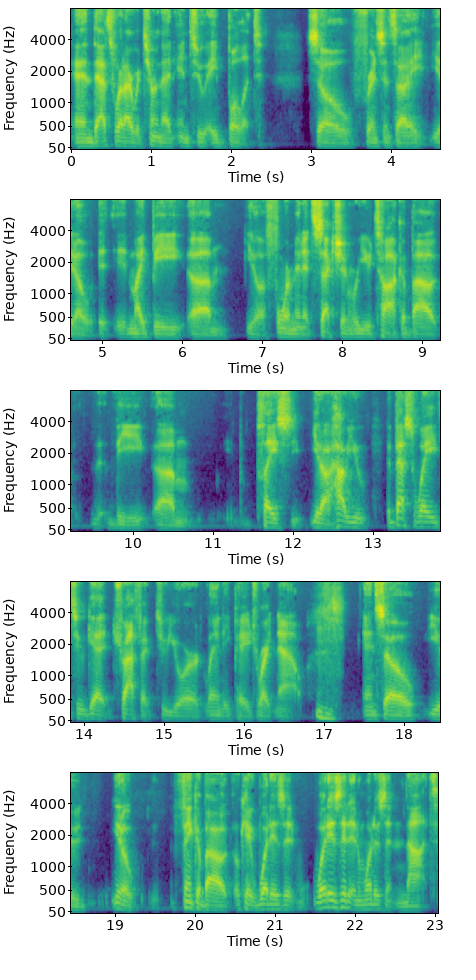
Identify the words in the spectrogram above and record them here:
And that's what I would turn that into a bullet. So, for instance, I, you know, it, it might be, um, you know, a four minute section where you talk about the, the um, place, you know, how you, the best way to get traffic to your landing page right now. And so you, you know, think about, okay, what is it? What is it and what is it not?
